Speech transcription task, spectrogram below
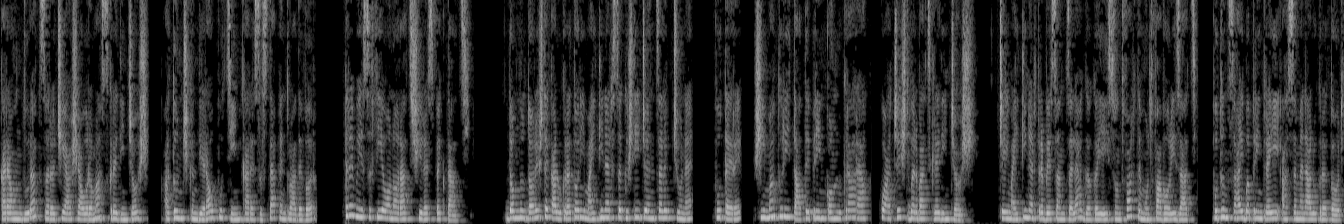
care au îndurat sărăcia și au rămas credincioși atunci când erau puțini care să stea pentru adevăr, trebuie să fie onorați și respectați. Domnul dorește ca lucrătorii mai tineri să câștige înțelepciune, putere și maturitate prin conlucrarea cu acești bărbați credincioși. Cei mai tineri trebuie să înțeleagă că ei sunt foarte mult favorizați, putând să aibă printre ei asemenea lucrători.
